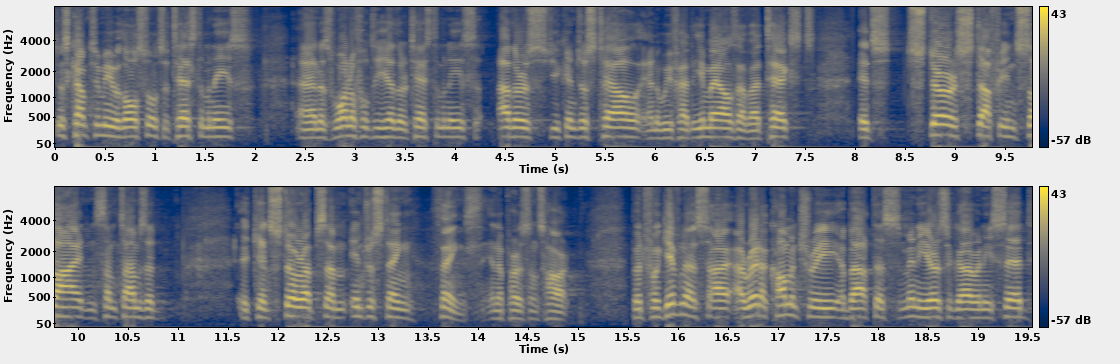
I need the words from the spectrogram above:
just come to me with all sorts of testimonies. And it's wonderful to hear their testimonies. Others, you can just tell, and we've had emails, I've had texts. It stirs stuff inside, and sometimes it, it can stir up some interesting things in a person's heart. But forgiveness, I, I read a commentary about this many years ago, and he said,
